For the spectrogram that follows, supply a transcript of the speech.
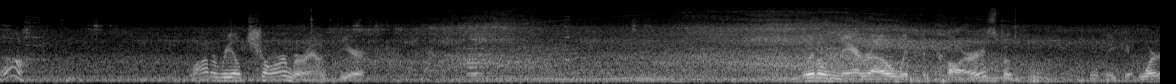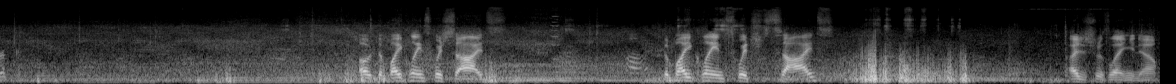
Oh, a lot of real charm around here. A little narrow with the cars, but we'll make it work. Oh, the bike lane switched sides. The bike lane switched sides. I just was letting you know.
